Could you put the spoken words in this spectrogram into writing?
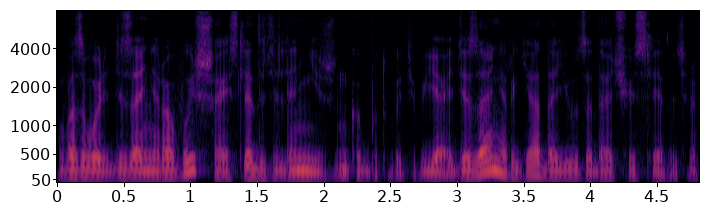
возводит дизайнера выше, а исследователя ниже. Ну, как будто бы, типа, я дизайнер, я даю задачу исследователю.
